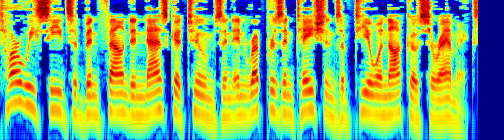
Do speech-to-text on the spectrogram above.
Tarwi seeds have been found in Nazca tombs and in representations of Tiahuanaco ceramics.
